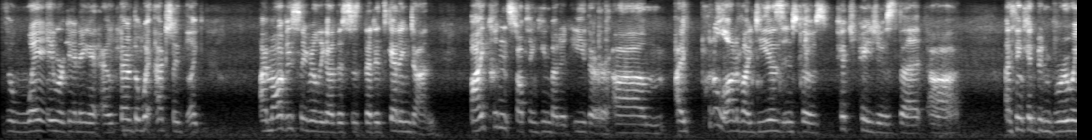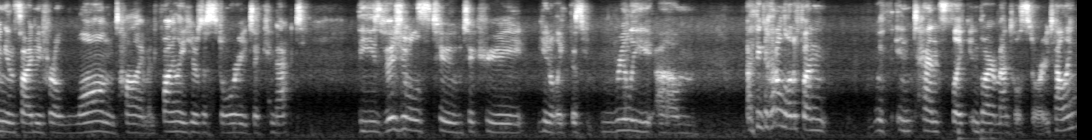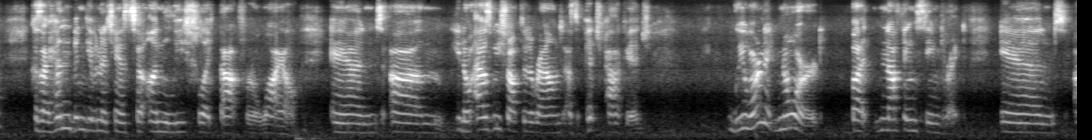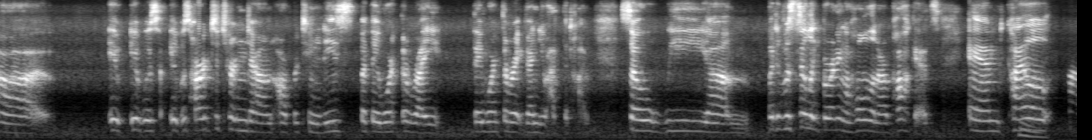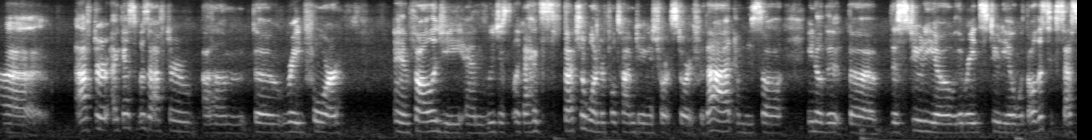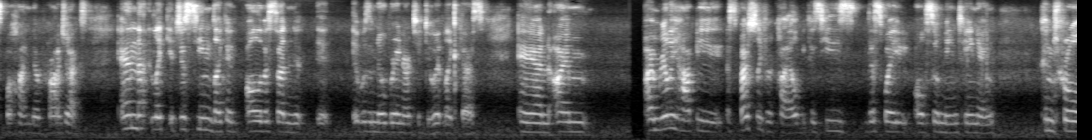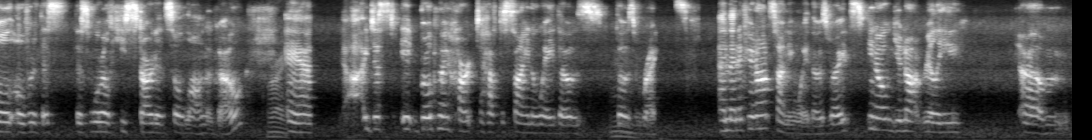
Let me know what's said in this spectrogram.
the way we're getting it out there. The way actually like I'm obviously really glad this is that it's getting done. I couldn't stop thinking about it either. Um, I put a lot of ideas into those pitch pages that uh, I think had been brewing inside me for a long time, and finally here's a story to connect these visuals to to create you know like this really um, i think i had a lot of fun with intense like environmental storytelling because i hadn't been given a chance to unleash like that for a while. And um, you know as we shopped it around as a pitch package we weren't ignored but nothing seemed right. And uh, it, it was it was hard to turn down opportunities but they weren't the right they weren't the right venue at the time. So we, um, but it was still like burning a hole in our pockets. And Kyle, uh, after I guess it was after um, the Raid Four anthology, and we just like I had such a wonderful time doing a short story for that, and we saw you know the the the studio, the Raid studio, with all the success behind their projects, and that, like it just seemed like a, all of a sudden it, it it was a no brainer to do it like this, and I'm I'm really happy, especially for Kyle, because he's this way also maintaining control over this this world he started so long ago. Right. And I just it broke my heart to have to sign away those Mm. those rights. And then if you're not signing away those rights, you know, you're not really um,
